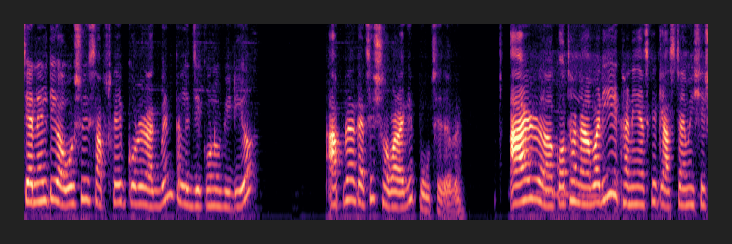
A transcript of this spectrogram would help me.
চ্যানেলটি অবশ্যই সাবস্ক্রাইব করে রাখবেন, তাহলে যে কোনো ভিডিও আপনার কাছে সবার আগে পৌঁছে যাবে। আর কথা না বাড়িয়ে এখানে আজকে ক্লাসটা আমি শেষ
